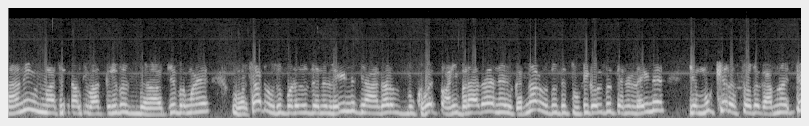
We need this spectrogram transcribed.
નાની માછન ગામની વાત કરીએ તો જે પ્રમાણે વરસાદ વધુ પડ્યો હતો તેને લઈને ત્યાં આગળ ખૂબ જ પાણી ભરાયા હતા અને ગરનાળ હતું તે તૂટી ગયું હતું. તેને લઈને જે મુખ્ય રસ્તો હતો ગામનો, તે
